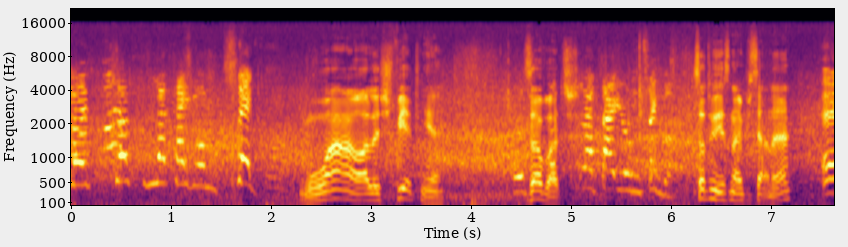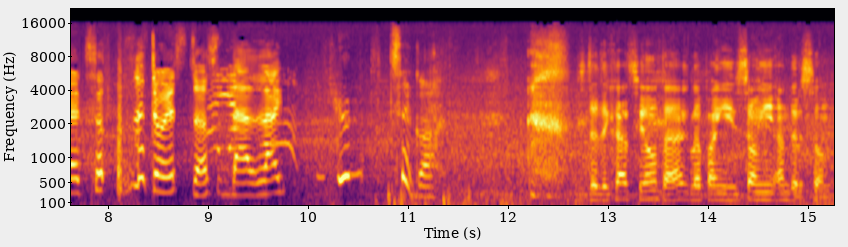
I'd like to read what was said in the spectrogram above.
To jest coś latającego. Wow, ale świetnie. Zobacz. latającego. Co tu jest napisane? E, co, to jest coś latającego. Z dedykacją, tak, dla pani Sony Anderson.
